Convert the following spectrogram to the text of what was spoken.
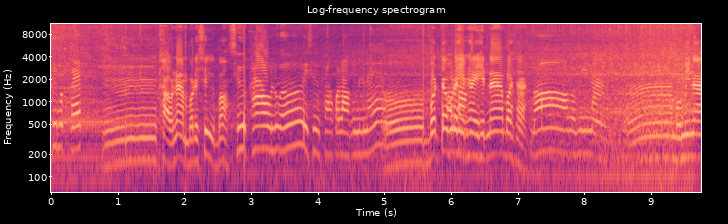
ชื่อมะแคร อืมข้าวน้ำบ่ได้ซื้อบ่ชื่อข้าวลูกเอ้ยชื่อข้าวกะลังนี่แล้วโอ้บ่เจ้าบ่ได้เฮ็ดให้เฮ็ดนาบ่ซะบ่บ่มีนาอ่าบ่มีนา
